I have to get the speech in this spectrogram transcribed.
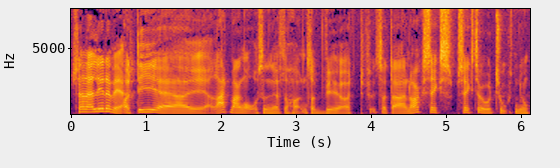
så er der lidt af hver. Og det er øh, ret mange år siden efterhånden, så, vi, og, så der er nok 6-8.000 nu.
